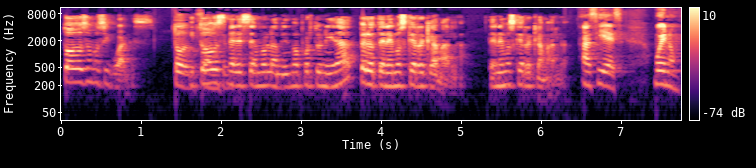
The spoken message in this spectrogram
Todos somos iguales. Todos y todos merecemos la misma oportunidad, pero tenemos que reclamarla. Tenemos que reclamarla. Así es. Bueno,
